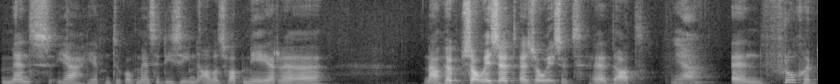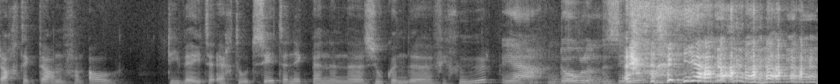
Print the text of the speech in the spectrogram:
mensen, ja, je hebt natuurlijk ook mensen die zien alles wat meer, eh, nou, hup, zo is het en zo is het. Hè, dat. Ja, En vroeger dacht ik dan van, oh, die weten echt hoe het zit en ik ben een eh, zoekende figuur. ja, een dolende ziel. ja.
